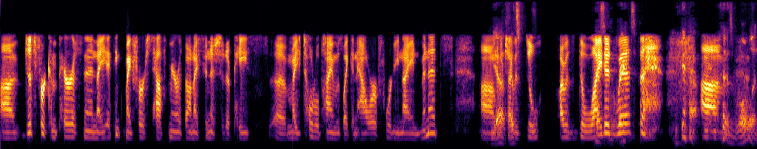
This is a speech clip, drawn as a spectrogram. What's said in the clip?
Um, just for comparison, I, I think my first half marathon I finished at a pace. Uh, my total time was like an hour 49 minutes, Yeah, which I was del- I was delighted with. Yeah. um, That's rolling.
